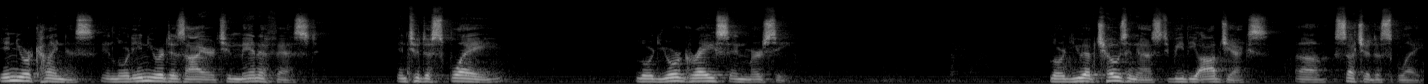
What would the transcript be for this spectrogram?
in your kindness and, Lord, in your desire to manifest and to display, Lord, your grace and mercy, Lord, you have chosen us to be the objects of such a display,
